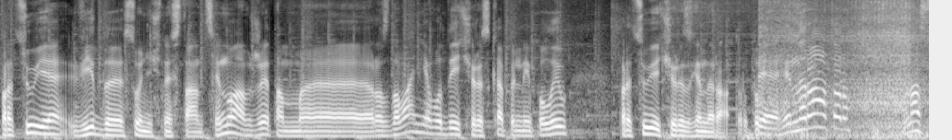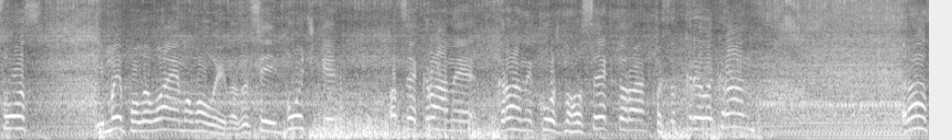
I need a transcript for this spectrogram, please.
працює від е, сонячної станції. Ну а вже там е, роздавання води через капельний полив працює через генератор. Тобто генератор, насос, і ми поливаємо малину з цієї бочки. Оце крани, крани кожного сектора. Ось відкрили кран. Раз.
